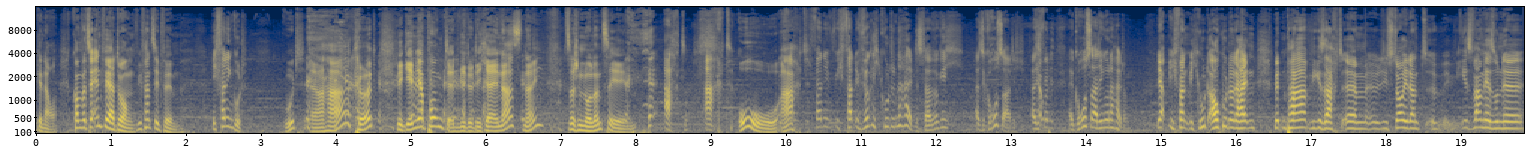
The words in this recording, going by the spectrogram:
Genau. Kommen wir zur Endwertung. Wie fandst du den Film? Ich fand ihn gut. Gut, aha, gut. Wir geben ja Punkte, wie du dich erinnerst, ne? Zwischen 0 und 10. Acht. 8. Oh, 8. Ich fand, ihn, ich fand ihn wirklich gut unterhalten. Es war wirklich, also großartig. Also ich fand äh, großartige Unterhaltung. Ja, ich fand mich gut, auch gut unterhalten. Mit ein paar, wie gesagt, ähm, die Story dann, äh, es war mehr so eine,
